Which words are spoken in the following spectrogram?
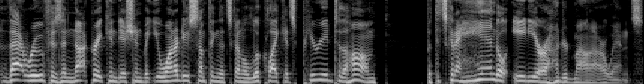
that roof is in not great condition but you want to do something that's going to look like it's period to the home but that's going to handle 80 or 100 mile an hour winds.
